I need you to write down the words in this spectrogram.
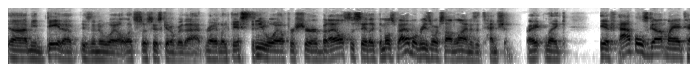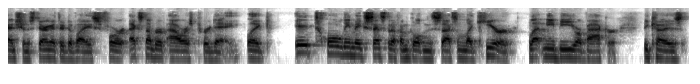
uh, I mean, data is the new oil. Let's just, just get over that, right? Like, the new oil for sure. But I also say, like, the most valuable resource online is attention, right? Like, if Apple's got my attention staring at their device for X number of hours per day, like, it totally makes sense that if I'm Goldman Sachs, I'm like, here, let me be your backer. Because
